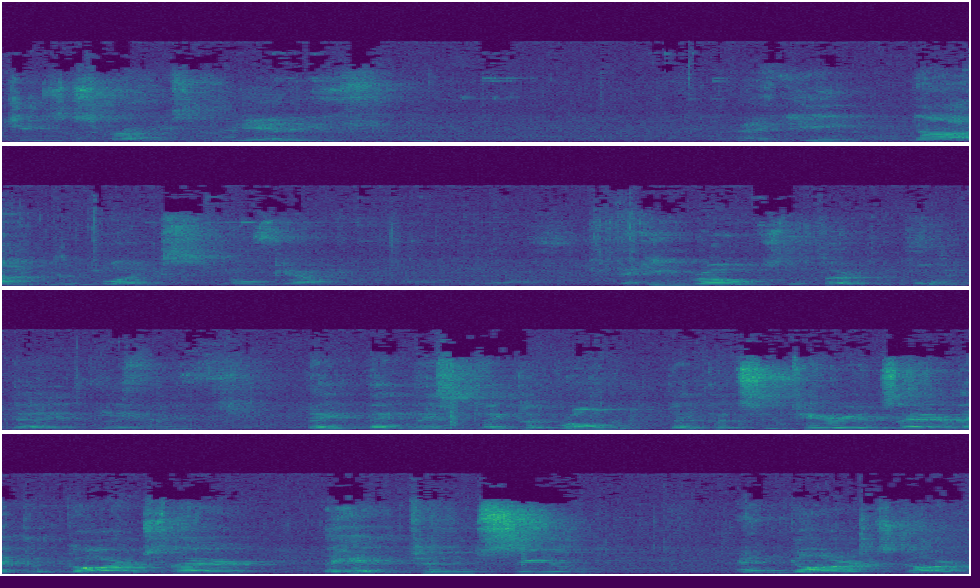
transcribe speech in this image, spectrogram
Jesus Christ. Yes. And he died in your place on Calvary. And he rose the third and appointed day. They, they listen, they put Roman, they put centurions there, they put guards there, they had the tomb sealed, and guards guarding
